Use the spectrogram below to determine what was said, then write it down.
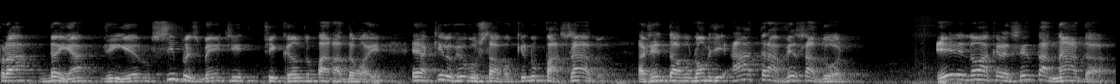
para ganhar dinheiro simplesmente ficando paradão aí. É aquilo, viu, Gustavo, que no passado a gente dava o nome de atravessador. Ele não acrescenta nada,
